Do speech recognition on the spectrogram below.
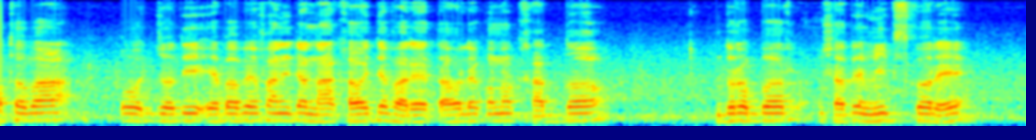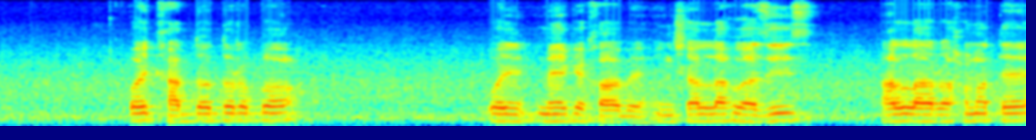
অথবা ও যদি এভাবে পানিটা না খাওয়াইতে পারে, তাহলে কোনো খাদ্য দ্রব্যর সাথে মিক্স করে ওই খাদ্য দ্রব্য ওই মেয়েকে খাওয়াবে। ইনশাল্লাহু আজিজ, আল্লাহর রহমতে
